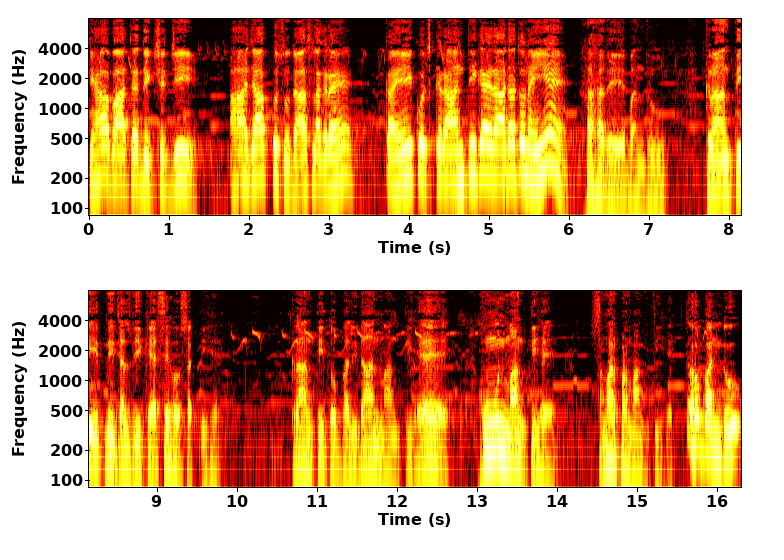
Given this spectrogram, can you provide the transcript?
क्या बात है दीक्षित जी? आज आप कुछ उदास लग रहे हैं। कहीं कुछ क्रांति का इरादा तो नहीं है? अरे बंधु क्रांति इतनी जल्दी कैसे हो सकती है? क्रांति तो बलिदान मांगती है खून मांगती है समर्पण मांगती है। तो बंधु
